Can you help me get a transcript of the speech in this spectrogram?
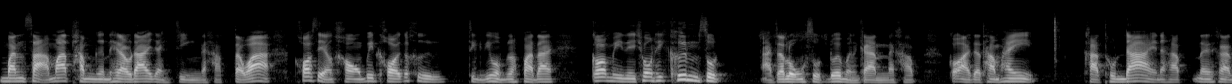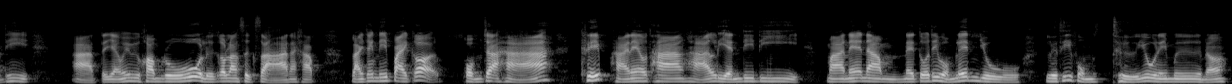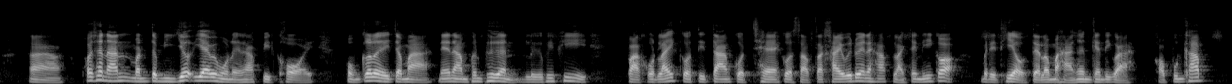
มันสามารถทำเงินให้เราได้อย่างจริงนะครับ แต่ว่าข้อเสียของบิตคอยก็คือสิ่งที่ผมสัมผัสได้ ก็มีในช่วงที่ขึ้นสุดอาจจะลงสุดด้วยเหมือนกันนะครับ ก็อาจจะทำให้ขาดทุนได้นะครับ ในขณะที่อาจจะยังไม่มีความรู้หรือกำลังศึกษานะครับ หลังจากนี้ไปก็ผมจะหา คลิปหาแนวทางหาเหรียญดีๆ มาแนะนำในตัวที่ผมเล่นอยู่ หรือที่ผมถืออยู่ในมือเนาะอ่าเพราะฉะนั้นมันจะมีเยอะแยะไปหมดเลยนะครับบิตคอยผมก็เลยจะมาแนะนำเพื่อนๆ หรือพี่ๆ ฝากกดไลค์กดติดตามกดแชร์กด subscribe ไว้ด้วยนะครับ หลังจากนี้ก็ไม่ได้เที่ยวแต่เรามาหาเงินกันดีกว่า ขอบคุณครับ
